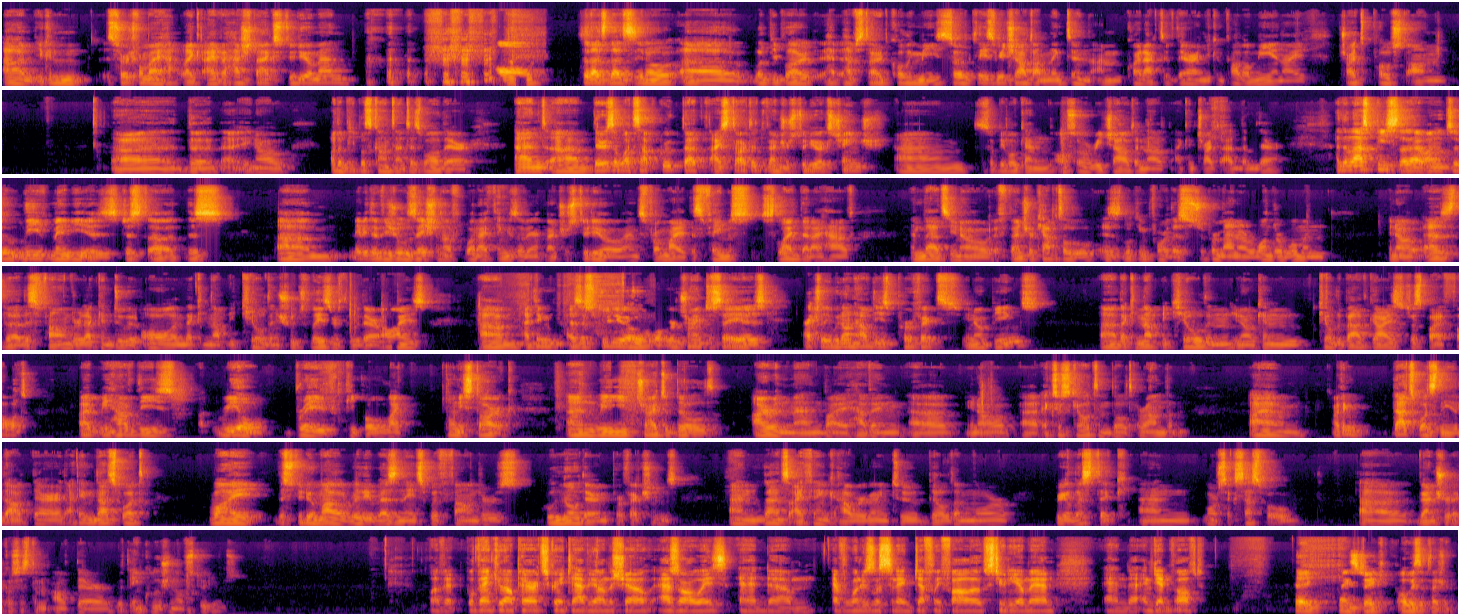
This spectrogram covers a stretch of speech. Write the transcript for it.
Um, you can search for my like I have a hashtag Studio Man. uh, so that's that's you know uh, what people are have started calling me. So please reach out on LinkedIn. I'm quite active there, and you can follow me. And I try to post on uh, the uh, you know other people's content as well there. And um, there's a WhatsApp group that I started, Venture Studio Exchange, um, so people can also reach out, and I'll, I can try to add them there. And the last piece that I wanted to leave maybe is just uh, this um, maybe the visualization of what I think is a venture studio, and it's from my this famous slide that I have, and that's you know if venture capital is looking for this Superman or Wonder Woman, you know as the this founder that can do it all and that cannot be killed and shoots laser through their eyes. Um, I think as a studio, what we're trying to say is actually we don't have these perfect you know beings uh, that cannot be killed and you know can kill the bad guys just by a thought. Right? We have these real brave people like Tony Stark, and we try to build Iron Man by having uh, you know uh, exoskeleton built around them. Um, I think that's what's needed out there. I think that's what why the studio model really resonates with founders who know their imperfections, and that's I think how we're going to build a more realistic and more successful uh, venture ecosystem out there with the inclusion of studios. Love it. Well, thank you, Alper. It's great to have you on the show, as always. And um, everyone who's listening, definitely follow Studio Man and uh, and get involved. Hey, thanks, Jake. Always a pleasure.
